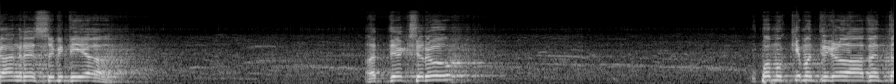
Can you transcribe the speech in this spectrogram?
ಕಾಂಗ್ರೆಸ್ ಸಮಿತಿಯ ಅಧ್ಯಕ್ಷರು, ಉಪಮುಖ್ಯಮಂತ್ರಿಗಳು ಆದಂತ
